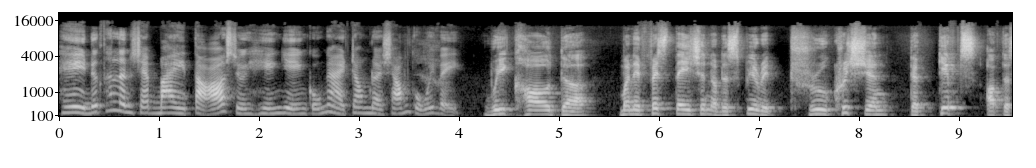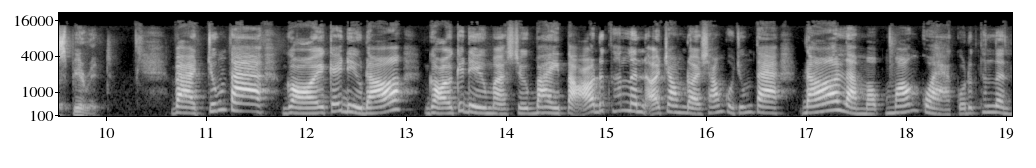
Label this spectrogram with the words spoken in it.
thì Đức Thánh Linh sẽ bày tỏ sự hiện diện của Ngài trong đời sống của quý vị. we call the manifestation of the Spirit through Christian the gifts of the Spirit. Và chúng ta gọi cái điều đó, gọi cái điều mà sự bày tỏ Đức Thánh Linh ở trong đời sống của chúng ta, đó là một món quà của Đức Thánh Linh.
